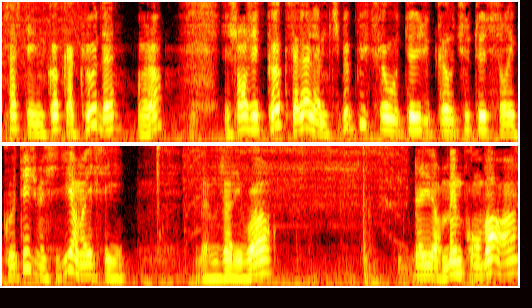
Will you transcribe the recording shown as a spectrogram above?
Ça, c'était une coque à Claude. Hein, voilà. J'ai changé de coque. Celle-là, elle est un petit peu plus caoutchouteuse sur les côtés. Je me suis dit, on va essayer. Ben, vous allez voir. D'ailleurs, même combat. Hein.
